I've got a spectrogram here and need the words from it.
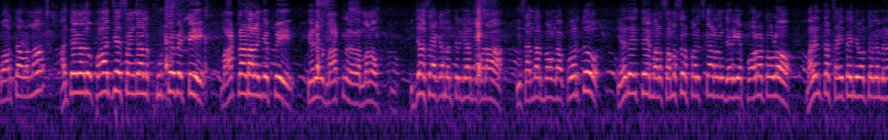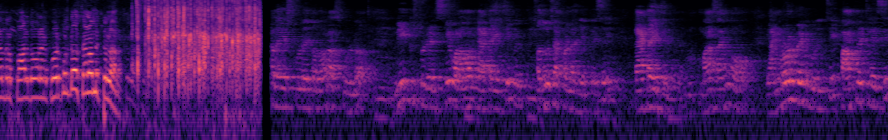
కోరుతా ఉన్నాం. అంతేకాదు ఉపాధ్యాయ సంఘాలు కూర్చోబెట్టి మాట్లాడాలని చెప్పి తెలుగు మాట్లా మనం విద్యాశాఖ మంత్రి గారిని కూడా ఈ సందర్భంగా కోరుతూ ఏదైతే మన సమస్యల పరిష్కారం జరిగే పోరాటంలో మరింత చైతన్యవంతంగా మీరందరూ పాల్గొవాలని కోరుకుంటూ సెలవుమిత్తున్నారు స్కూల్లో వీక్ స్టూడెంట్స్కి వన్ అవర్ కేటాయించి చదువు చెప్పండి అని చెప్పేసి కేటాయించింది. మా సంఘం ఎన్రోల్మెంట్ గురించి పాంప్లెట్లు వేసి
